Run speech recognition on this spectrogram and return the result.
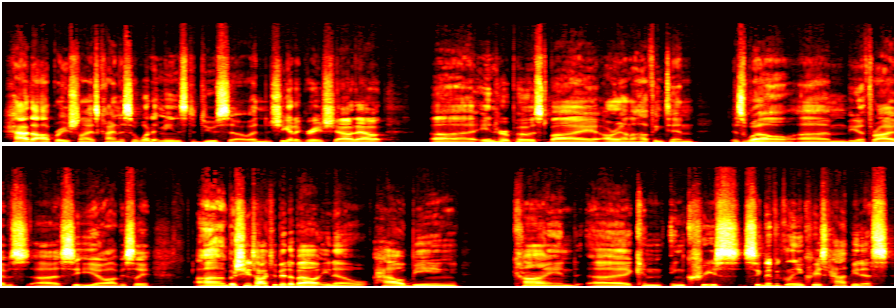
how to operationalize kindness and what it means to do so. And she got a great shout out uh, in her post by Arianna Huffington as well. Um, you know, Thrive's uh, CEO, obviously, um, but she talked a bit about you know how being kind uh, can increase significantly increase happiness,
